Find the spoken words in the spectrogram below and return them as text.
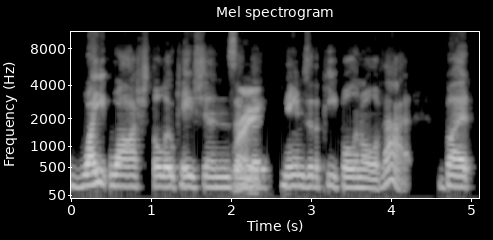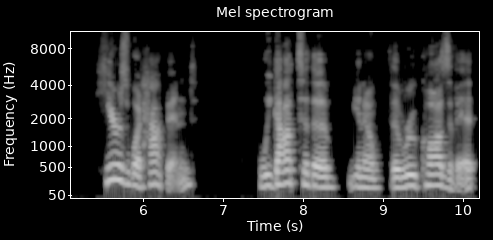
whitewash the locations and the names of the people and all of that. But here's what happened. We got to the you know the root cause of it.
